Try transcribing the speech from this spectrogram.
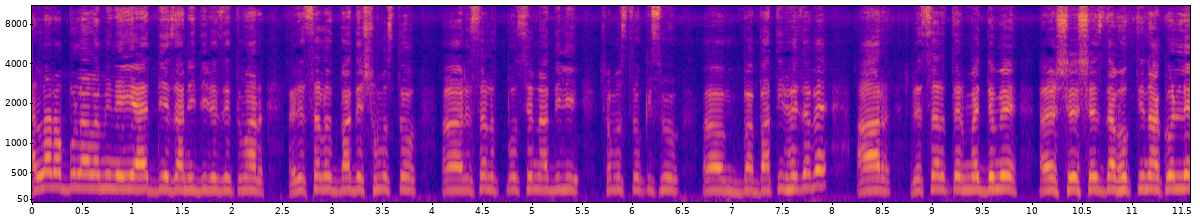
আল্লাহ রব্বুল আলমিন এই আয়াত দিয়ে জানিয়ে দিলে যে তোমার রেসালত বাদে সমস্ত রেসালত পৌঁছে না দিলি সমস্ত কিছু বাতিল হয়ে যাবে। আর রেসালতের মাধ্যমে সে সেজদা ভক্তি না করলে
